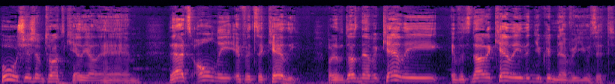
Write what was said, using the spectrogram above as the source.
Who Sheshem Torah Keli Alehem. That's only if it's a Keli. But if it doesn't have a Keli, if it's not a Keli, then you can never use it.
